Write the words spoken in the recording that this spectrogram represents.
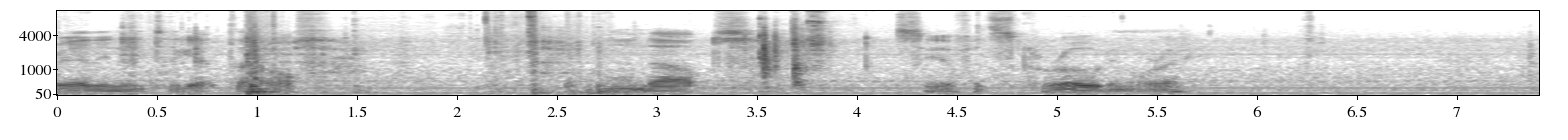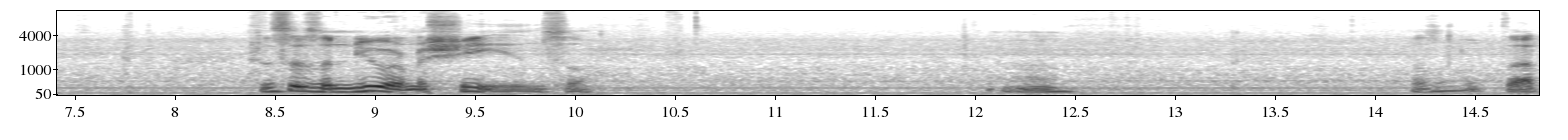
Really need to get that off and out. See if it's corroding already. This is a newer machine, so uh, doesn't look that.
